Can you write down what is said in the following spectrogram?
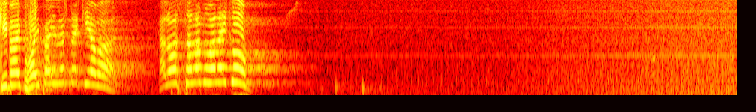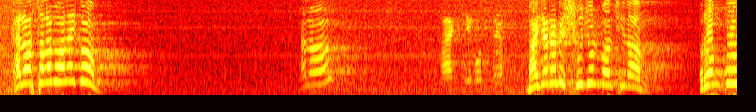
কি ভাই, ভয় পাইলেন নাকি আবার? হ্যালো আসসালামু আলাইকুম। হ্যালো আসসালামু আলাইকুম। হ্যালো হ্যাঁ ভাইজান আমি সুজন বলছিলাম রংপুর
